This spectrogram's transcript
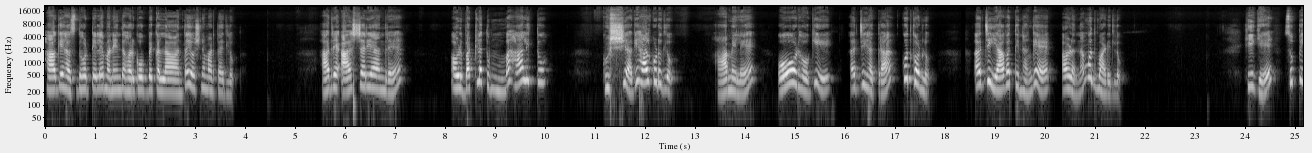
ಹಾಗೆ ಹಸ್ದು ಹೊಟ್ಟೆಲೇ ಮನೆಯಿಂದ ಹೊರಗೆ ಹೋಗ್ಬೇಕಲ್ಲ ಅಂತ ಯೋಚನೆ ಮಾಡ್ತಾ ಇದ್ಲು. ಆದರೆ ಆಶ್ಚರ್ಯ ಅಂದರೆ ಅವಳು ಬಟ್ಲ ತುಂಬ ಹಾಲಿತ್ತು. ಖುಷಿಯಾಗಿ ಹಾಲು ಕುಡಿದ್ಲು. ಆಮೇಲೆ ಓಡ್ ಹೋಗಿ ಅಜ್ಜಿ ಹತ್ರ ಕೂತ್ಕೊಂಡ್ಲು ಅಜ್ಜಿ ಯಾವತ್ತಿನ ಹಂಗೆ ಅವಳನ್ನ ಮುದ್ದು ಮಾಡಿದ್ಲು. ಹೀಗೆ ಸುಪ್ಪಿ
